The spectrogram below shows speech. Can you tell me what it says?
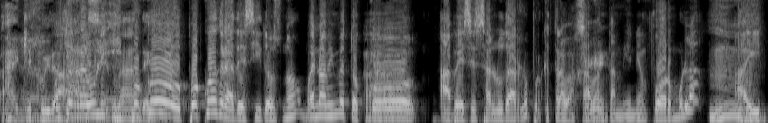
Hay que cuidar. Oye, Raúl, y poco, poco agradecidos, ¿no? Bueno, a mí me tocó a veces saludarlo porque trabajaba Sí. también en Fórmula. Mm. Ahí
